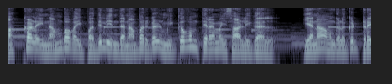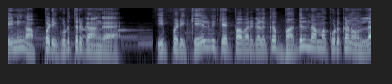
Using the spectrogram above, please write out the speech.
மக்களை நம்ப வைப்பதில் இந்த நபர்கள் மிகவும் திறமைசாலிகள். ஏன்னா அவங்களுக்கு ட்ரைனிங் அப்படி கொடுத்துருக்காங்க. இப்படி கேள்வி கேட்பவர்களுக்கு பதில் நம்ம கொடுக்கணும்ல?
